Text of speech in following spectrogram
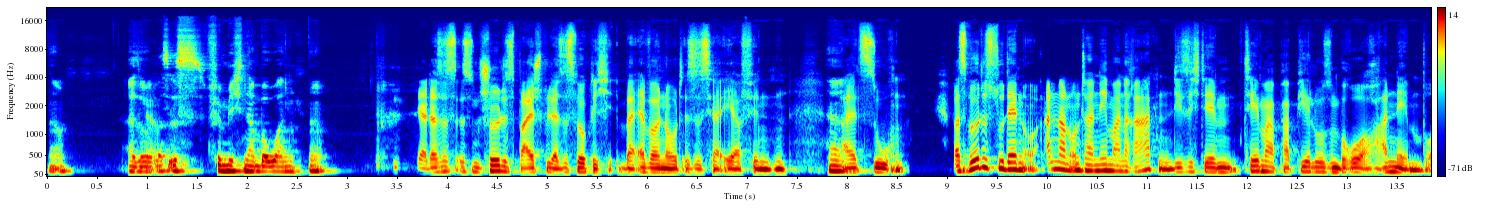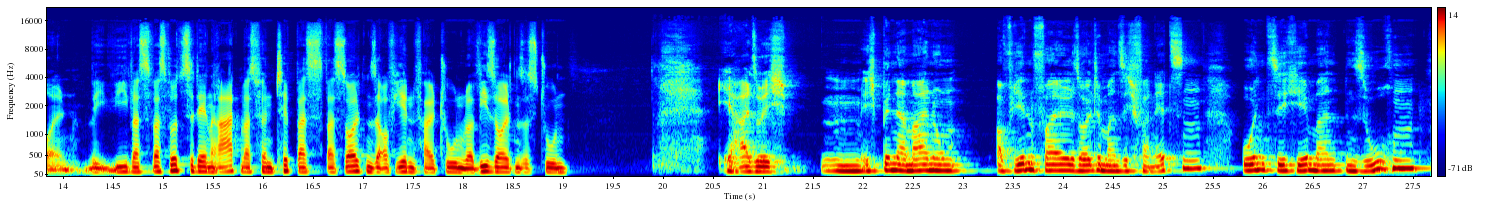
Ja. Also ja. das ist für mich Number One. Ne? Ja, das ist, ist ein schönes Beispiel. Das ist wirklich, bei Evernote ist es ja eher finden ja. als suchen. Was würdest du denn anderen Unternehmern raten, die sich dem Thema papierlosen Büro auch annehmen wollen? Wie, wie, was, was würdest du denen raten? Was für ein Tipp? Was, was sollten sie auf jeden Fall tun oder wie sollten sie es tun? Ja, also ich, mm, ich bin der Meinung, auf jeden Fall sollte man sich vernetzen und sich jemanden suchen,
